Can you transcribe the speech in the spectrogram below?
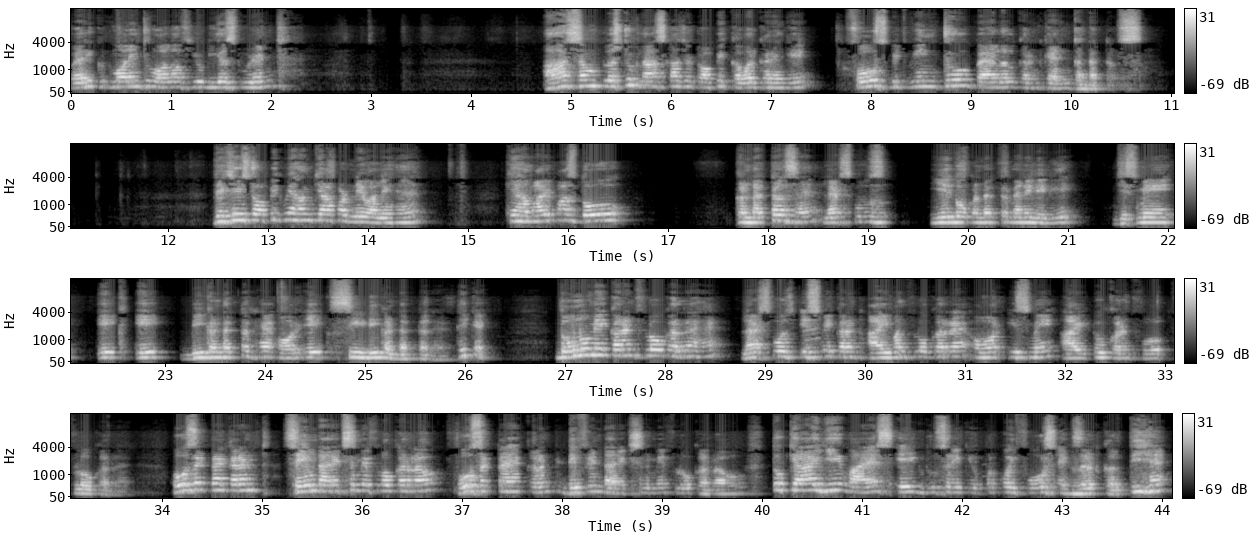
Very good morning to all of you dear student आज हम plus two class का जो टॉपिक कवर करेंगे force between two parallel current carrying conductors देखिए, इस टॉपिक में हम क्या पढ़ने वाले हैं कि हमारे पास दो कंडक्टर्स हैं। लेट्स सपोज़ ये दो कंडक्टर मैंने ले लिए, जिसमें एक ए बी कंडक्टर है और एक सी डी कंडक्टर है, ठीक है? दोनों में करंट फ्लो कर रहा है लेट्स सपोज़ इसमें करंट आई वन फ्लो कर रहा है और इसमें आई टू करंट फ्लो कर रहा है। हो सकता है करंट सेम डायरेक्शन में फ्लो कर रहा हो हो सकता है करंट डिफरेंट डायरेक्शन में फ्लो कर रहा हो। तो क्या ये वायर्स एक दूसरे के ऊपर कोई फोर्स एग्जर्ट करती है?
